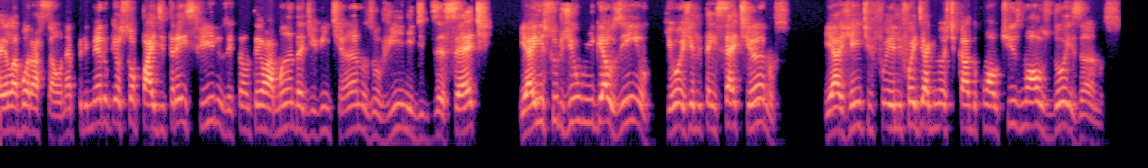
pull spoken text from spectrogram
elaboração, né? Primeiro que eu sou pai de três filhos, então tenho a Amanda de 20 anos, o Vini de 17, e aí surgiu o Miguelzinho, que hoje ele tem 7 anos, e a gente foi, ele foi diagnosticado com autismo aos dois anos.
